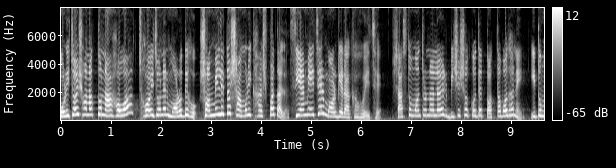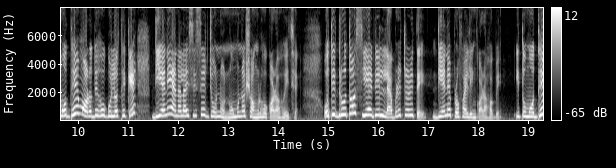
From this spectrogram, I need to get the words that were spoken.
পরিচয় শনাক্ত না হওয়া ছয় জনের মরদেহ সম্মিলিত সামরিক হাসপাতাল সিএমএইচ এর মর্গে রাখা হয়েছে। স্বাস্থ্য মন্ত্রণালয়ের বিশেষজ্ঞদের তত্ত্বাবধানে ইতোমধ্যে মরদেহগুলো থেকে ডিএনএ অ্যানালাইসিসের জন্য নমুনা সংগ্রহ করা হয়েছে। অতি দ্রুত সিআইডির ল্যাবরেটরিতে ডিএনএ প্রোফাইলিং করা হবে। ইতোমধ্যে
